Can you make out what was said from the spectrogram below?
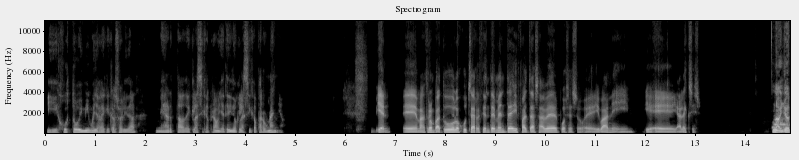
Y justo hoy mismo, ya ve qué casualidad, me he hartado de clásica, pero vamos, ya he tenido clásica para un año. Bien, eh, Mac Trompa, tú lo escuchas recientemente y falta saber, pues eso, eh, Iván y, y, eh, Alexis. No, yo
